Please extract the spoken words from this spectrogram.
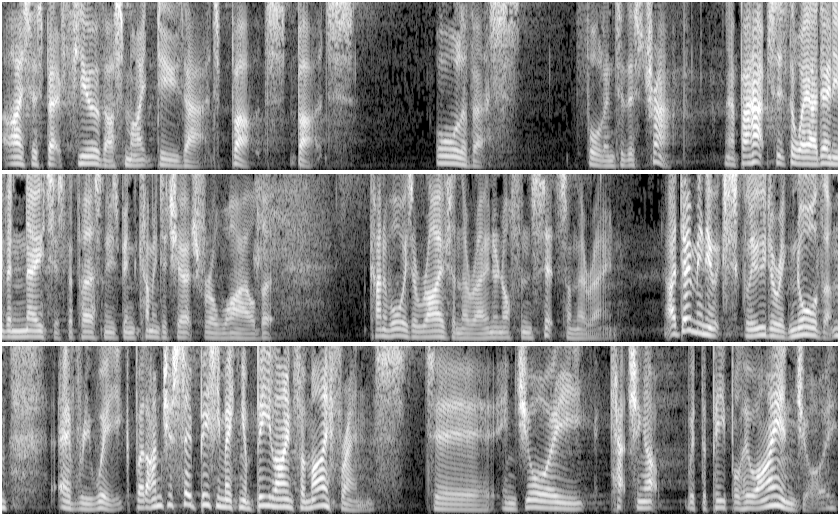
I suspect few of us might do that, but, but all of us fall into this trap. Now, perhaps it's the way I don't even notice the person who's been coming to church for a while, but kind of always arrives on their own and often sits on their own. I don't mean to exclude or ignore them every week, but I'm just so busy making a beeline for my friends to enjoy catching up with the people who I enjoy,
